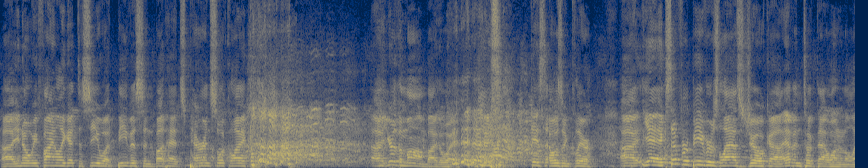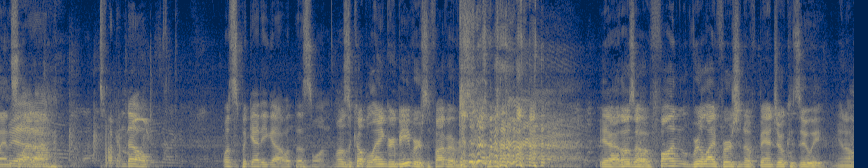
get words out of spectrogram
uh, you know, we finally get to see what Beavis and Butthead's parents look like. uh, you're the mom, by the way, in case, in case that wasn't clear. Uh, yeah, except for Beaver's last joke, uh, Evan took that one in a landslide. Yeah. It's fucking dope. What spaghetti got with this one? That was a couple angry beavers if I've ever seen some. Yeah, that was a fun real life version of Banjo Kazooie, you know?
